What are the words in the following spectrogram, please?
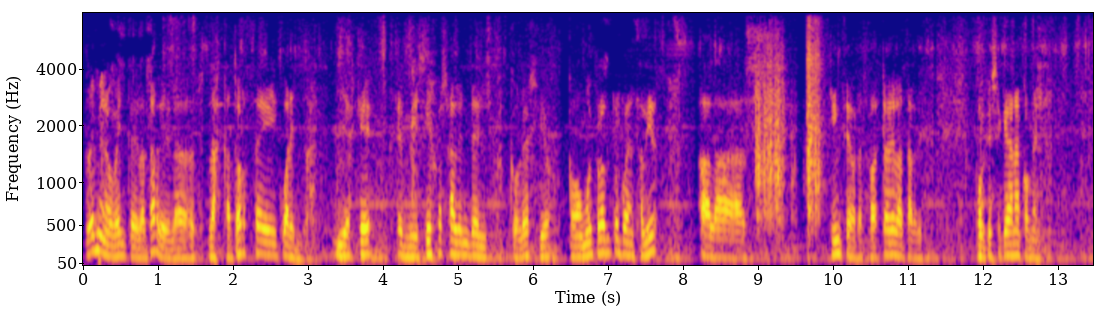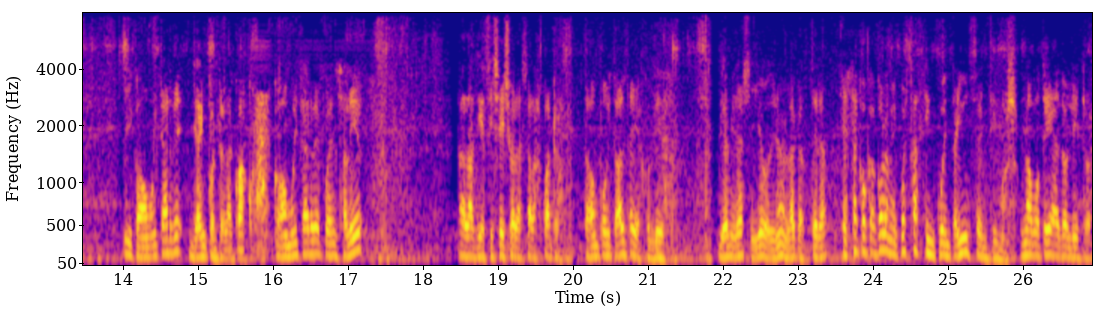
3 menos 20 de la tarde, las, las 14 y 40. Y es que eh, mis hijos salen del colegio, como muy pronto pueden salir a las 15 horas, a las 3 de la tarde, porque se quedan a comer. Y como muy tarde, ya encontré la Coca-Cola. Como muy tarde pueden salir a las 16 horas, a las 4. Estaba un poquito alta y escondida. Voy a mirar si llevo dinero en la cartera. Esta Coca-Cola me cuesta 51 céntimos, una botella de 2 litros.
